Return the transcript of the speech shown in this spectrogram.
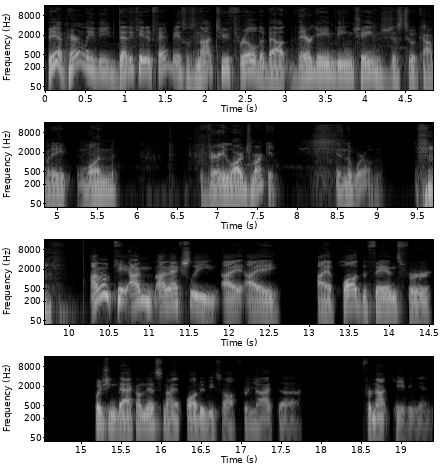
But yeah, apparently the dedicated fan base was not too thrilled about their game being changed just to accommodate one very large market in the world. I'm okay. I'm I'm actually I I I applaud the fans for pushing back on this, and I applaud Ubisoft for not uh for not caving in.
